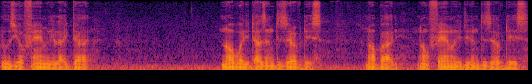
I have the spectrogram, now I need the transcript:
lose your family like that. Nobody doesn't deserve this. Nobody. No family didn't deserve this.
